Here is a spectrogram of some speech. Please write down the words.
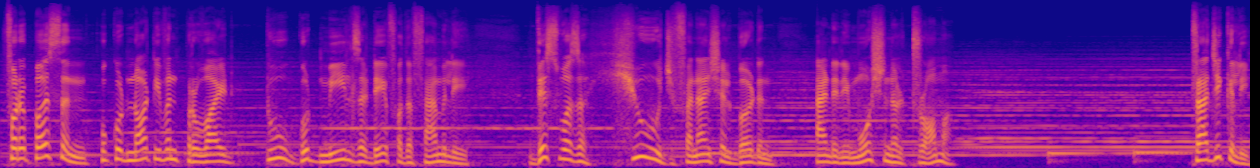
For a person who could not even provide two good meals a day for the family, this was a huge financial burden and an emotional trauma. Tragically,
